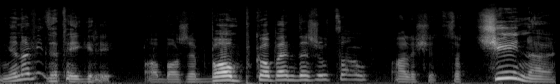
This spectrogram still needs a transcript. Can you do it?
Nienawidzę tej gry. O Boże, bombko będę rzucał? Ale się zacina!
